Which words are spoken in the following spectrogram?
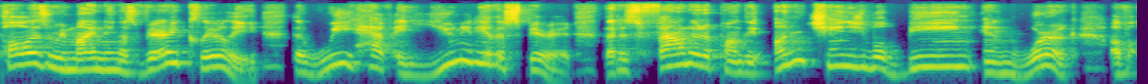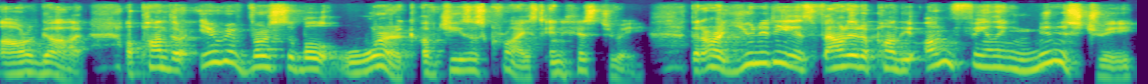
Paul is reminding us very clearly that we have a unity of the Spirit that is founded upon the unchangeable being and work of our God, upon the irreversible work of Jesus Christ in history. That our unity is founded upon the unfailing ministry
